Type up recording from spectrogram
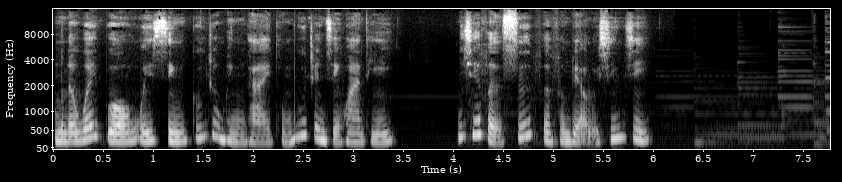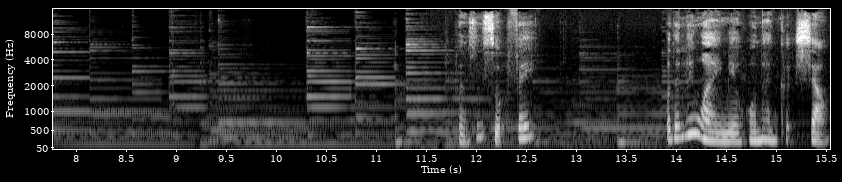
我们的微博、微信公众平台同步征集话题，一些粉丝纷纷表露心迹。粉丝索菲，我的另外一面荒诞可笑：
